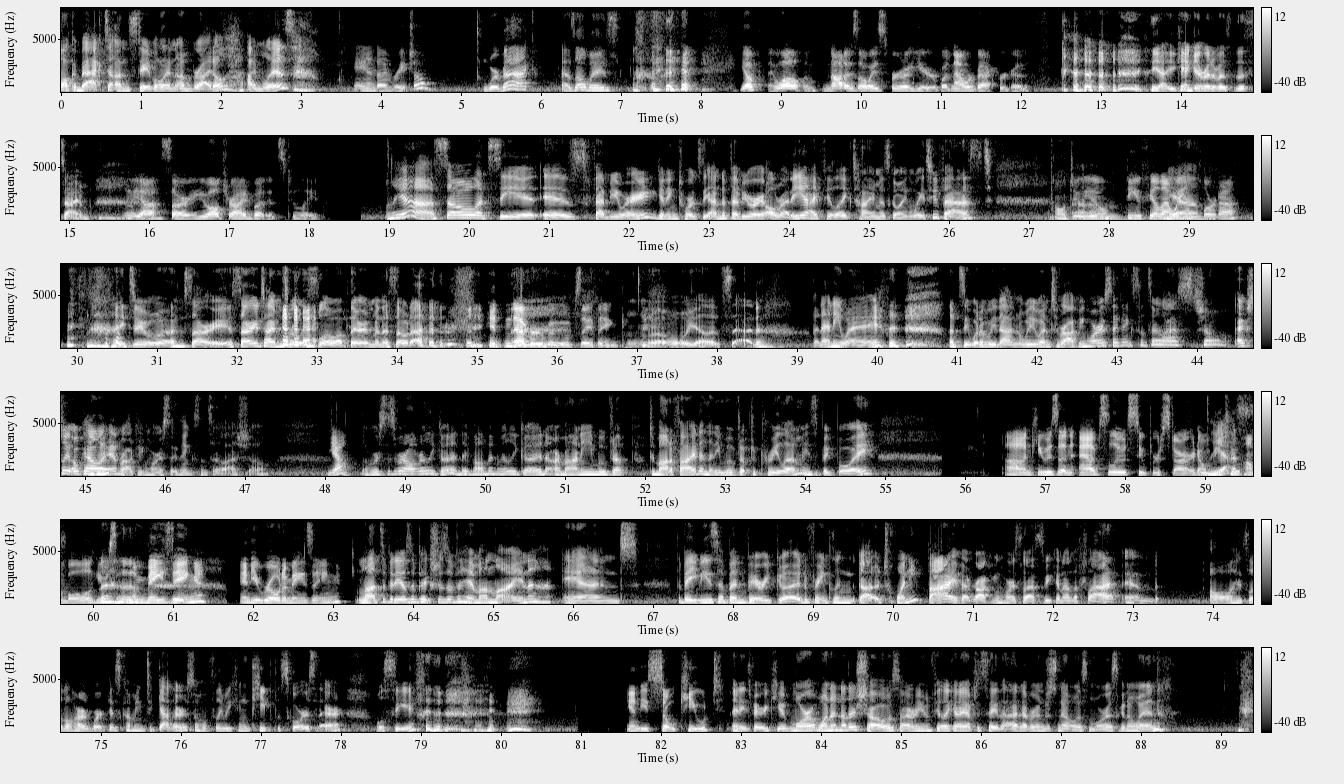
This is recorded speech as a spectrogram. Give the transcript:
Welcome back to Unstable and Unbridled. I'm Liz. And I'm Rachel. We're back, as always. yep. Well, not as always for a year, but now we're back for good. yeah, you can't get rid of us this time. Yeah, sorry. You all tried, but it's too late. Yeah, so let's see. It is February, getting towards the end of February already. I feel like time is going way too fast. Oh, do um, you? Do you feel that yeah. way in Florida? I do. I'm sorry. Sorry, time's really slow up there in Minnesota. it never moves, I think. Oh, yeah, that's sad. But anyway, let's see. What have we done? We went to Rocking Horse, I think, since our last show. Actually, Ocala mm-hmm. and Rocking Horse, I think, since our last show. Yeah. The horses were all really good. They've all been really good. Armani moved up to modified and then he moved up to prelim. He's a big boy. Uh, and he was an absolute superstar. Don't be yes. too humble. He was amazing. and you wrote amazing. Lots of videos and pictures of him online. And the babies have been very good. Franklin got a 25 at Rocking Horse last weekend on the flat. And all his little hard work is coming together. So hopefully we can keep the scores there. We'll see. and he's so cute. And he's very cute. Mora won another show, so I don't even feel like I have to say that. Everyone just knows Mora's gonna win.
